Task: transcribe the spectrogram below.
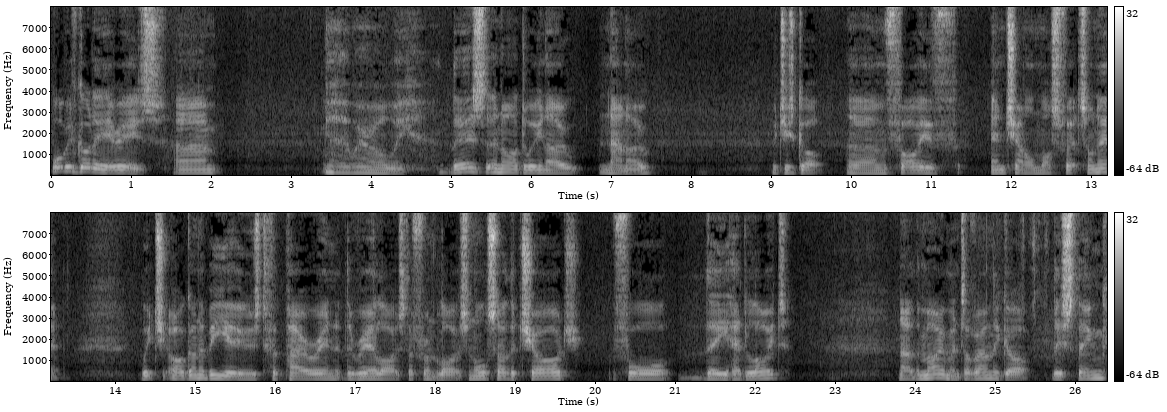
What we've got here is, um, yeah, where are we? There's an Arduino Nano, which has got um, five N-channel MOSFETs on it, which are going to be used for powering the rear lights, the front lights, and also the charge for the headlight. Now at the moment I've only got this thing,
